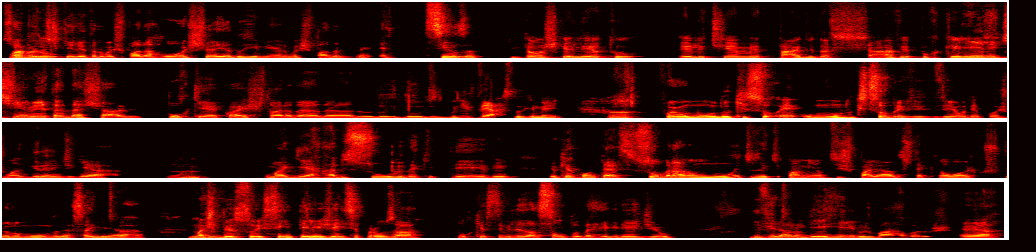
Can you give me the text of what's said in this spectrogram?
Só que a o- esqueleto era uma espada roxa e a do He-Man era uma espada é, cinza. Então o esqueleto, ele tinha metade da chave? Por que isso? Ele tinha metade da chave. Por quê? Qual é a história da- da- do, do- do- universo do He-Man? Ah. Foi um mundo que so- é, o mundo que sobreviveu depois de uma grande guerra. Hum, Uma guerra absurda que teve. E o que acontece? Sobraram muitos equipamentos espalhados tecnológicos pelo mundo dessa guerra, mas uhum. pessoas sem inteligência para usar, porque a civilização toda regrediu e viraram guerreiros bárbaros. É.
